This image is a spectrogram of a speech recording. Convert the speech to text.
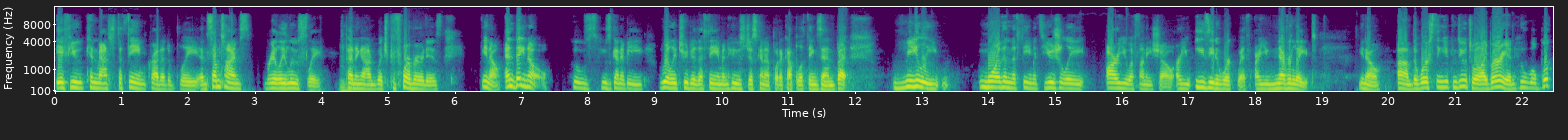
if you can match the theme creditably and sometimes really loosely, mm-hmm. depending mm-hmm. on which performer it is, you know, and they know who's who's going to be really true to the theme and who's just going to put a couple of things in. But really more than the theme it's usually are you a funny show? Are you easy to work with? Are you never late? You know um, the worst thing you can do to a librarian who will book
